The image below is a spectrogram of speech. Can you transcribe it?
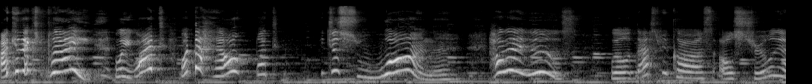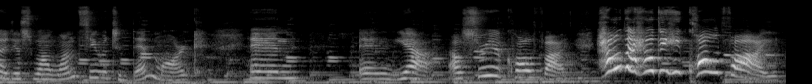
I can explain. Wait, what? What the hell? But you just won. How did I lose? Well, that's because Australia just won 1-0 to Denmark, and and yeah, Australia qualified. How the hell did he qualify?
